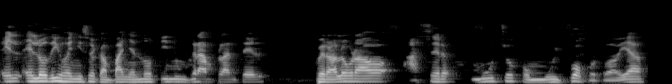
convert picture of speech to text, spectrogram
él, lo dijo a inicio de campaña, no tiene un gran plantel, pero ha logrado hacer mucho con muy poco. Todavía,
